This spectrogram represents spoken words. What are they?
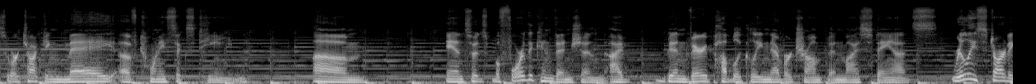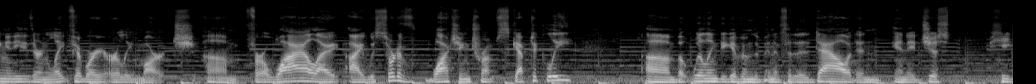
So we're talking May of 2016. Um, and so it's before the convention. I've been very publicly never Trump in my stance, really starting in either in late February, early March. Um, for a while, I, I was sort of watching Trump skeptically, um, but willing to give him the benefit of the doubt. And, and it just, he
